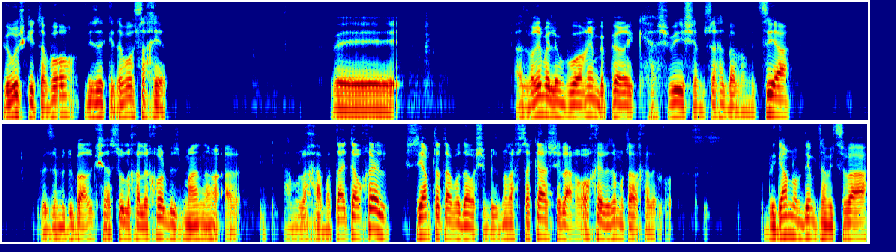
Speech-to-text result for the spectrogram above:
פירוש כתבו, מי זה כתבו? שכיר. והדברים האלה מבוארים בפרק השביעי של מסכת בבא מציע, וזה מדובר כשאסור לך לאכול בזמן המלאכה. מתי אתה אוכל? סיימת את העבודה, או שבזמן הפסקה של האוכל, זה מותר לך לאכול. וגם לומדים את המצווה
